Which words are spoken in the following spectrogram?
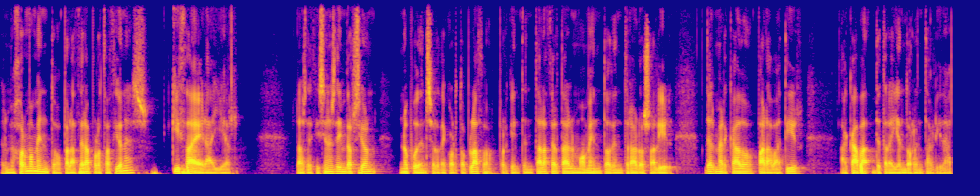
el mejor momento para hacer aportaciones quizá era ayer. Las decisiones de inversión no pueden ser de corto plazo, porque intentar acertar el momento de entrar o salir del mercado para batir acaba detrayendo rentabilidad.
